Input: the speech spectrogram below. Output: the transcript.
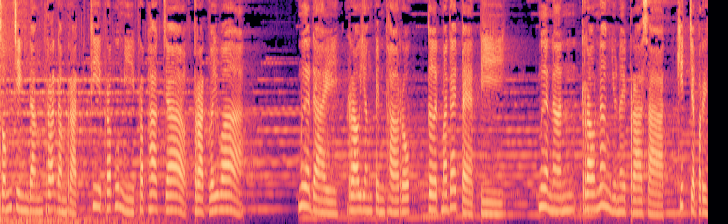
สมจริงดังพระดำรัส ที่พระผู้มีพระภาคเจ้าตรัสไว้ว่า เมื่อใดเรายังเป็นทารกเกิดมาได้แปดปี เมื่อนั้นเรานั่งอยู่ในปราศาสตร์คิดจะบริ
